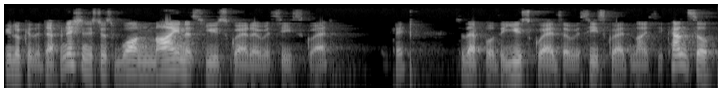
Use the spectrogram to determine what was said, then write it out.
You look at the definition, it's just 1 minus u squared over c squared. Okay? So therefore, the u squareds over c squared nicely cancel,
